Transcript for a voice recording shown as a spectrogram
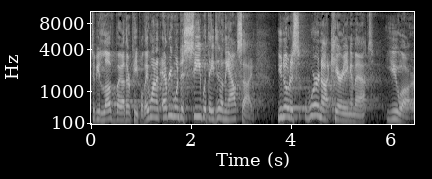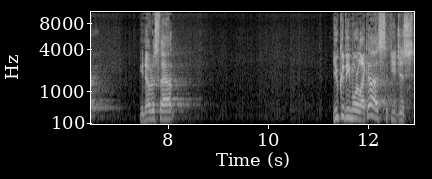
to be loved by other people. They wanted everyone to see what they did on the outside. You notice we're not carrying a mat, you are. You notice that? You could be more like us if you just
